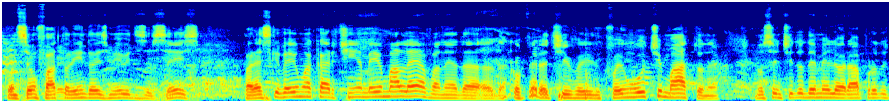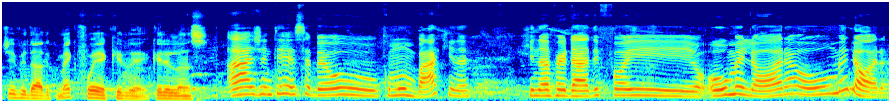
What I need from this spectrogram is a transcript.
Aconteceu um fato ali em 2016 Parece que veio uma cartinha meio maleva né, da, da cooperativa, que foi um ultimato, né, no sentido de melhorar a produtividade. Como é que foi aquele, aquele lance? Ah, a gente recebeu como um baque, né? Que na verdade foi ou melhora ou melhora.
